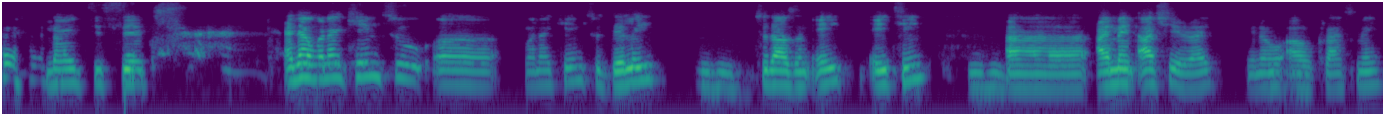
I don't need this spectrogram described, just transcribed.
96. And then when I came to uh, when I came to Delhi, Mhm, 2008, 18, mhm, uh, I met Ashi, right? You know, Mhm. our classmate.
